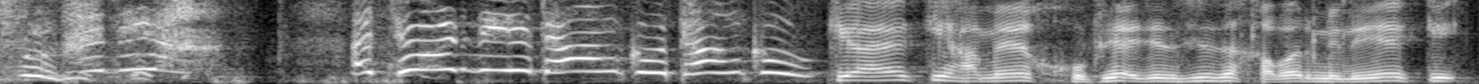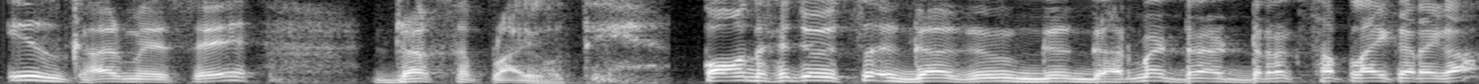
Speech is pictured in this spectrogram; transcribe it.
छोड़ दिए थैंक यू थैंक। यू क्या है कि हमें खुफिया एजेंसी से खबर मिली है कि इस घर में से ड्रग सप्लाई होती है। कौन है जो इस घर में ड्रग सप्लाई करेगा?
